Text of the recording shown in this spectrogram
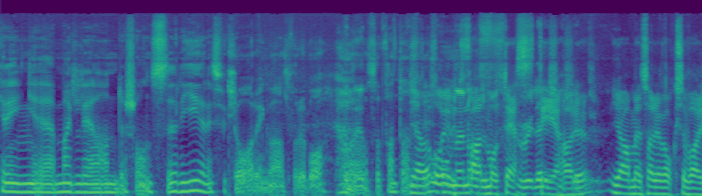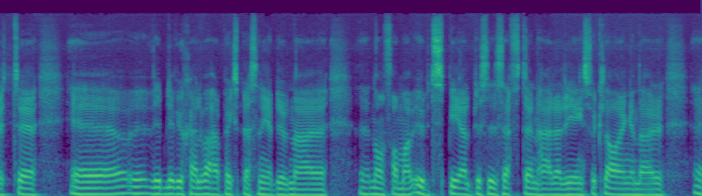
kring eh, Magdalena Anderssons regeringsförklaring och allt vad det var. Det var så fantastiskt. Ja, och utfall mot SD har, ja, men så har det också varit, eh, eh, vi blev ju själva här på Expressen erbjudna eh, någon form av utspel precis efter den här regeringsförklaringen där eh,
